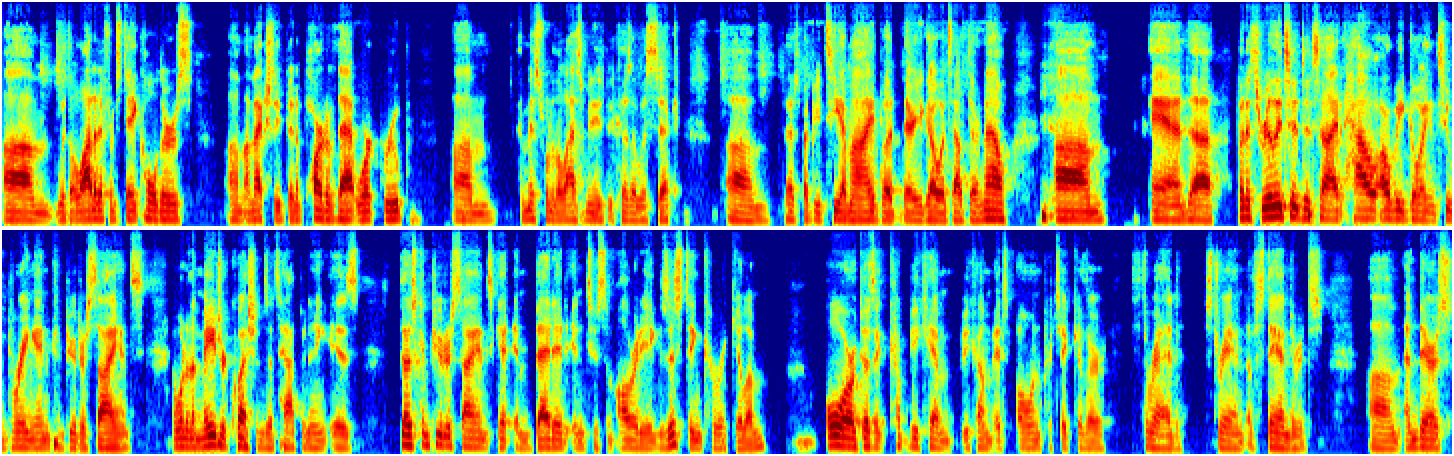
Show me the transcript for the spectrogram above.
um, with a lot of different stakeholders. Um, i've actually been a part of that work group. Um, i missed one of the last meetings because i was sick. Um, that might be tmi but there you go it's out there now. Um, and uh, but it's really to decide how are we going to bring in computer science. And one of the major questions that's happening is does computer science get embedded into some already existing curriculum or does it become become its own particular thread strand of standards um, and there's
